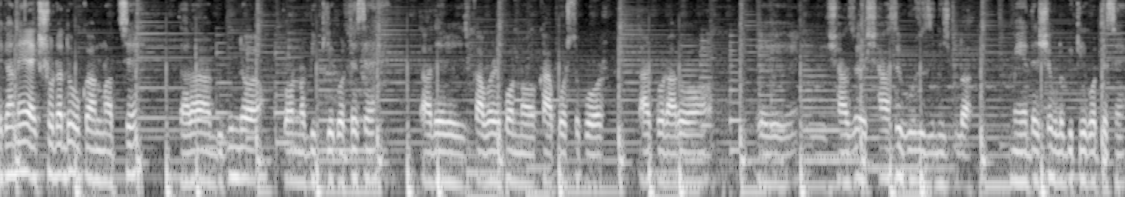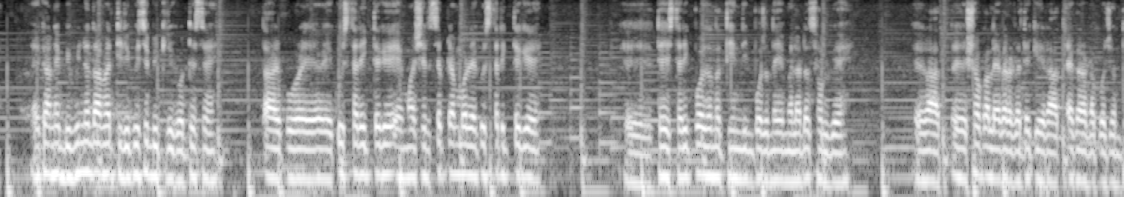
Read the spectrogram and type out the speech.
এখানে একশোটা দোকান আছে। তারা বিভিন্ন পণ্য বিক্রি করতেছে। তাদের খাবারের পণ্য, কাপড় চোপড়, তারপর আরও সাজু, সাজুগুজু জিনিসগুলো মেয়েদের সেগুলো বিক্রি করতেছে। এখানে বিভিন্ন দামের থ্রি পিসে বিক্রি করতেছে। তারপরে একুশ তারিখ থেকে এ মাসের সেপ্টেম্বর একুশ তারিখ থেকে তেইশ তারিখ পর্যন্ত, তিন দিন পর্যন্ত এই মেলাটা চলবে। রাত সকাল এগারোটা থেকে রাত এগারোটা পর্যন্ত।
